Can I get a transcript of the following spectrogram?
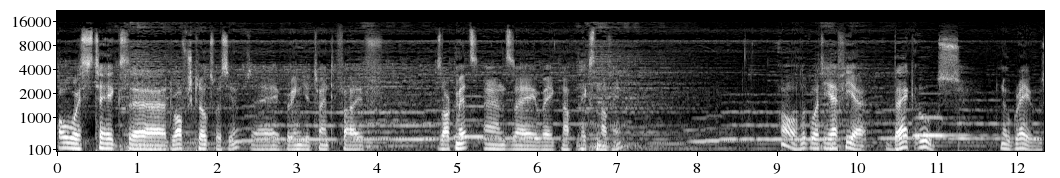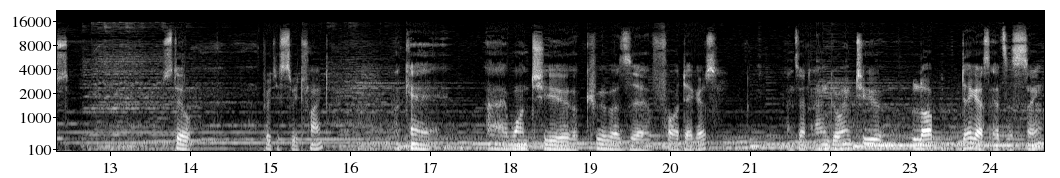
always take the dwarfish cloaks with you. They bring you 25 Zorkmids and they weigh no next nothing. Oh, look what you have here. Black ooze. No, grey ooze still pretty sweet find. Okay, I want to quiver the four daggers then I'm going to lob daggers at this thing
